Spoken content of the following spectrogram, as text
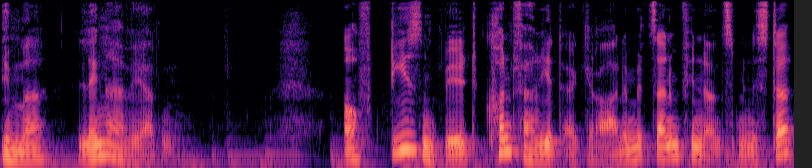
immer länger werden. Auf diesem Bild konferiert er gerade mit seinem Finanzminister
